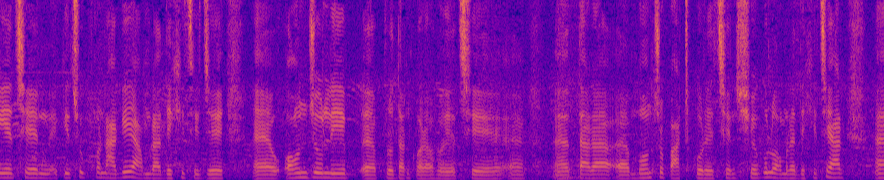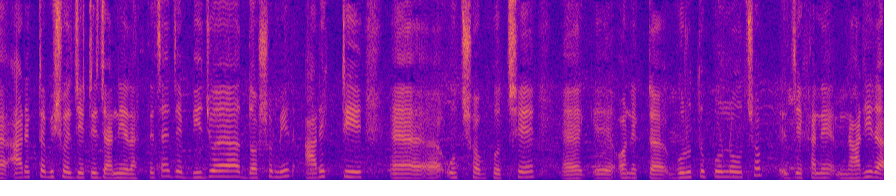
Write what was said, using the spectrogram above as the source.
নিয়েছেন। কিছুক্ষণ আগে আমরা দেখেছি যে অঞ্জলি প্রদান করা হয়েছে তারা মন্ত্র পাঠ করেছেন, সেগুলো আমরা দেখেছি। আর আরেকটা বিষয় যেটি জানিয়ে রাখতে চাই যে, বিজয়া দশমীর আরেকটি উৎসব হচ্ছে অনেকটা গুরুত্বপূর্ণ উৎসব, যেখানে নারীরা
